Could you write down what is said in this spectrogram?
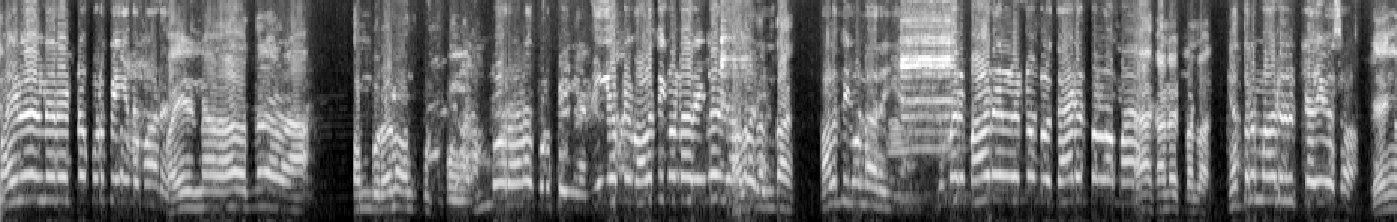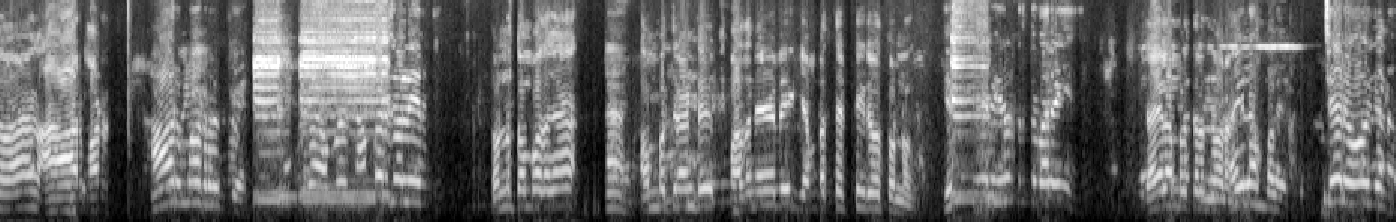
பதினேழு ரேட்னா கொடுப்பீங்க இந்த மாடு. வந்து ஐம்பது ரூபாய் வந்து கொடுத்துப்போங்க ஐம்பது ரூபா கொடுப்பீங்க. நீங்க எப்படி வளர்த்தி கொண்டாடுறீங்களா? வியாபாரி? வளர்த்துதான். வளர்த்தி இந்த மாதிரி மாடு உங்களுக்கு கான்டாக்ட் பண்ணலாமா? கான்டாக்ட் பண்ணலாம். எத்தனை மாடு இருக்கு கைவசம்? எங்க ஆறு மாடு ஆறு மாடு இருக்கு. நம்பர் சொல்லிருங்க. தொண்ணூத்தொன்பதுங்க ஐம்பத்தி ரெண்டு பதினேழு எண்பத்தெட்டு இருபத்தொன்னு எத்தனை இருந்து வரீங்க? தைலாம்பரத்துல இருந்து வரேன். சரி ஓகேண்ணா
